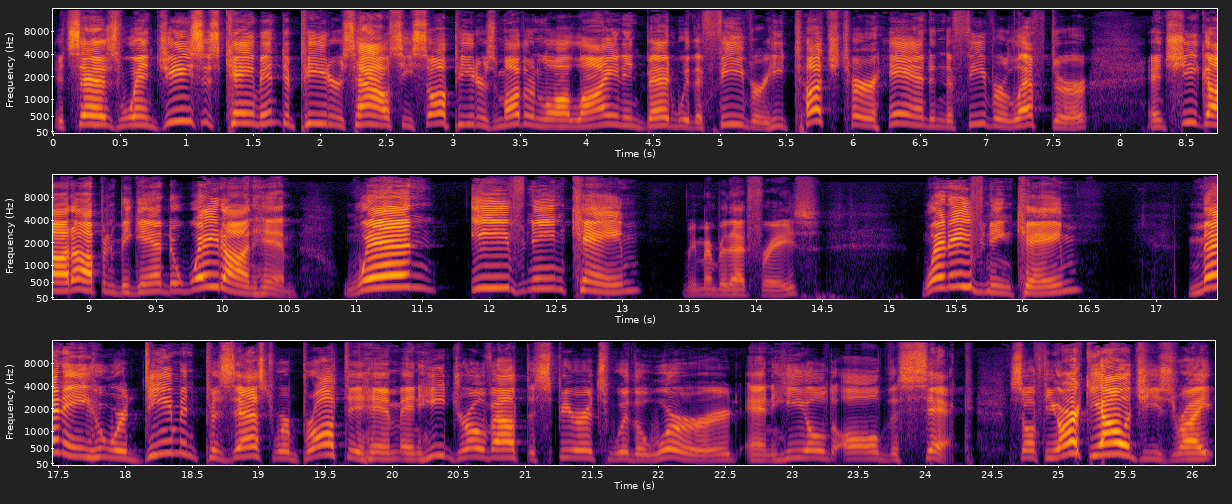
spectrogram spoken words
It says, When Jesus came into Peter's house, he saw Peter's mother in law lying in bed with a fever. He touched her hand, and the fever left her, and she got up and began to wait on him. When evening came, remember that phrase? When evening came, Many who were demon possessed were brought to him, and he drove out the spirits with a word and healed all the sick. So, if the archaeology is right,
